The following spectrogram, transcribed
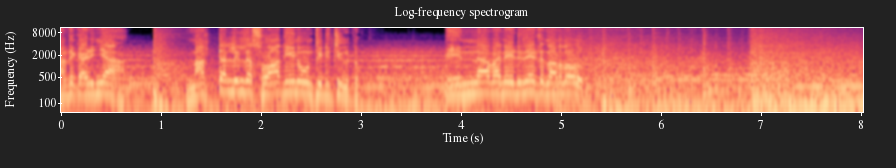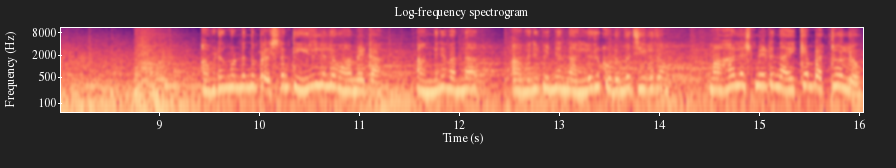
അത് കഴിഞ്ഞ നട്ടല്ലിന്റെ സ്വാധീനവും തിരിച്ചു കിട്ടും. പിന്നെ അവൻ എഴുന്നേറ്റ് നടന്നോളും. അവിടം കൊണ്ടൊന്നും പ്രശ്നം തീരില്ലല്ലോ വാമേട്ട അങ്ങനെ വന്ന അവന് പിന്നെ നല്ലൊരു കുടുംബജീവിതം മഹാലക്ഷ്മിയുടെ നയിക്കാൻ പറ്റുമല്ലോ.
